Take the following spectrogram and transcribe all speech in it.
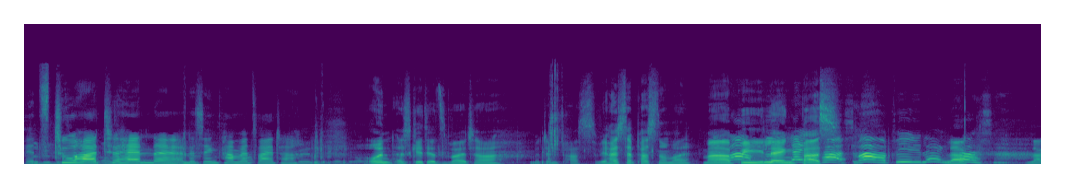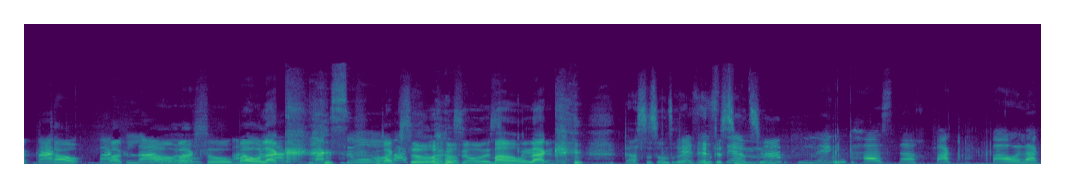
It's too hard to handle und deswegen fahren wir jetzt weiter. Und es geht jetzt weiter mit dem Pass. Wie heißt der Pass nochmal? Mapileng Pass. Mapileng Lak, Pass. Lak, Tau. Bakso, Baulak. Bakso. Bakso, Baulak. Das ist unsere Es ist Enddestination. der Mapileng-Pass nach Bakbaulak.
